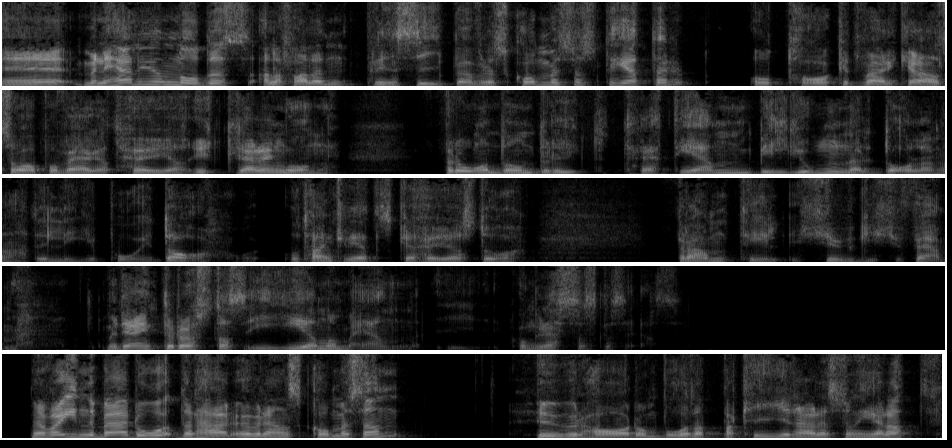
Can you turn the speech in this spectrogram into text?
Eh, men i helgen nåddes i alla fall en principöverenskommelse som det heter och taket verkar alltså vara på väg att höjas ytterligare en gång från de drygt 31 biljoner dollarna det ligger på idag. Och tanken är att det ska höjas då fram till 2025. Men det har inte röstats igenom än i kongressen ska sägas. Men vad innebär då den här överenskommelsen? Hur har de båda partierna resonerat?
